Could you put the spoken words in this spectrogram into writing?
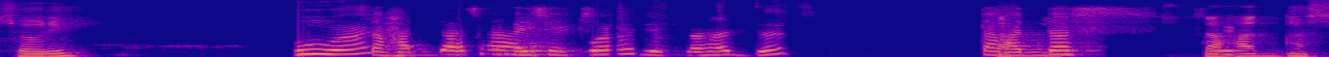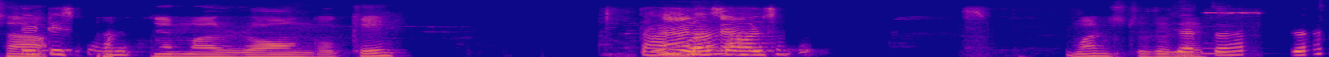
Sorry? Who word? Tahaddasa, I said. Word is tahaddas. Tahaddas. Tahaddasa. Them are wrong, okay? Tahaddasa also One student. at- يتحدث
